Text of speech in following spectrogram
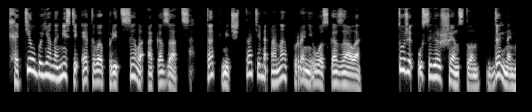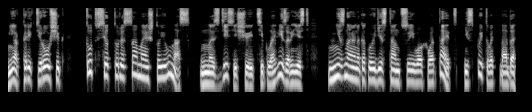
Хотел бы я на месте этого прицела оказаться. Так мечтательно она про него сказала. Тоже усовершенствован, дальномер, корректировщик. Тут все то же самое, что и у нас, но здесь еще и тепловизор есть. Не знаю, на какую дистанцию его хватает, испытывать надо,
